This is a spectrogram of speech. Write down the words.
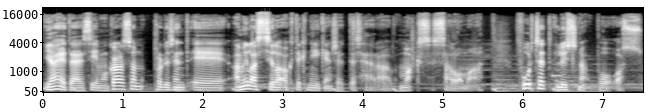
Jag heter Simon Karlsson, producent är Ami Lassila och tekniken sköttes här av Max Saloma. Fortsätt lyssna på oss.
